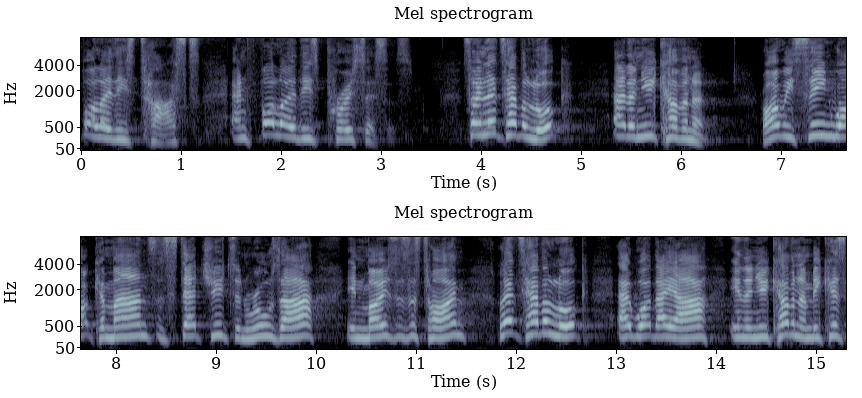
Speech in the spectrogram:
follow these tasks, and follow these processes. So let's have a look at a new covenant. Right? We've seen what commands and statutes and rules are in Moses' time. Let's have a look at what they are in the new covenant because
